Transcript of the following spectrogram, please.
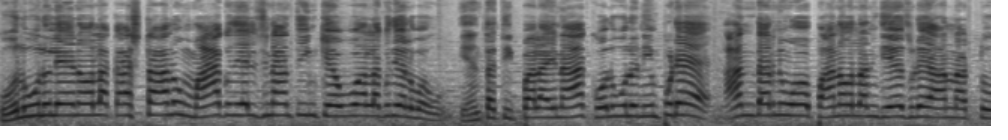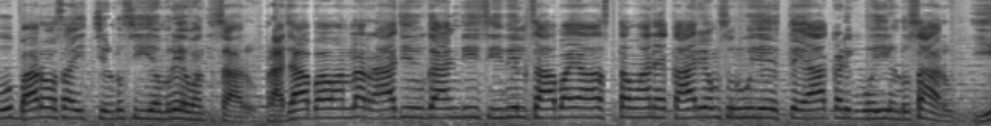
కొలువులు లేనోళ్ళ కష్టాలు మాకు తెలిసినంత ఇంకెవ్వాళ్ళకు తెలియవు ఎంత తిప్పలైనా కొలువులు నింపుడే అందరిని ఓ పనోళ్ళని చేసుడే అన్నట్టు భరోసా ఇచ్చిండు సీఎం రేవంత్ సారు. ప్రజాభవన్లో రాజీవ్ గాంధీ సివిల్ సభయాస్తం అనే కార్యం సురువు చేస్తే అక్కడికి పోయిండు సారు. ఈ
